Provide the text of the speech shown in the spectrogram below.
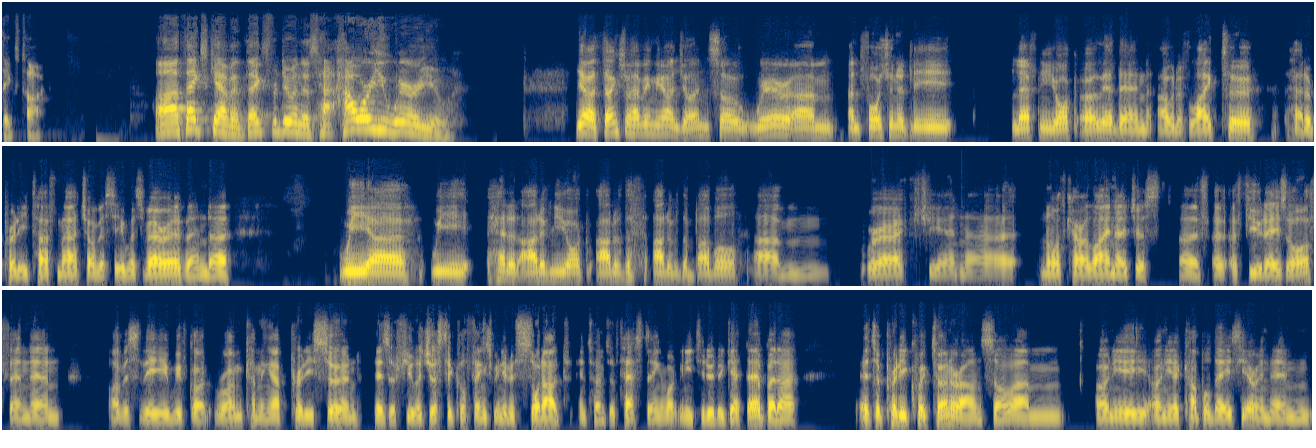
Talk. Uh, thanks, Kevin. Thanks for doing this. How, how, are you? Where are you? Yeah, thanks for having me on, Jon. So we're um, unfortunately left New York earlier than I would have liked to. Had a pretty tough match, obviously, with Zverev, and uh, we uh, we headed out of New York, out of the out of the bubble. Um, we're actually in uh, North Carolina, just a, a few days off, and then Obviously, we've got Rome coming up pretty soon. There's a few logistical things we need to sort out in terms of testing and what we need to do to get there, but uh, it's a pretty quick turnaround. So um, only only a couple days here, and then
